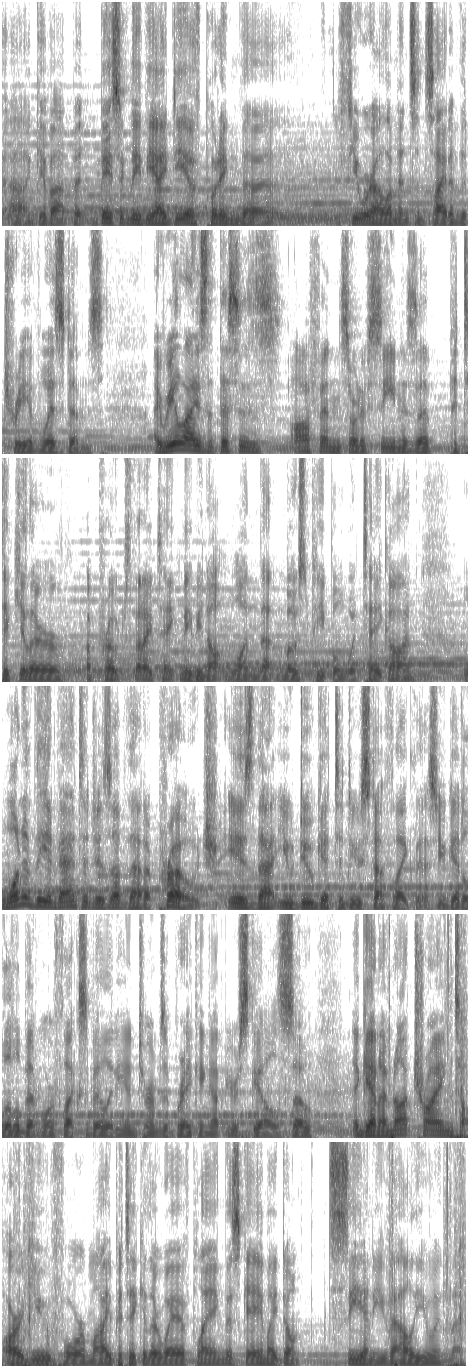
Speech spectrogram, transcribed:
uh, give up, but basically the idea of putting the fewer elements inside of the tree of wisdoms. I realize that this is often sort of seen as a particular approach that I take, maybe not one that most people would take on. One of the advantages of that approach is that you do get to do stuff like this. You get a little bit more flexibility in terms of breaking up your skills. So again, I'm not trying to argue for my particular way of playing this game. I don't see any value in that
